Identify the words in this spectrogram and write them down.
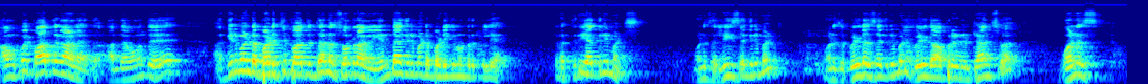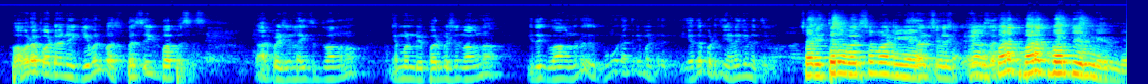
அவங்க போய் பார்த்துருக்காங்க. அந்த வந்து அக்ரிமெண்ட்டை படித்து பார்த்துட்டு தானே சொல்கிறாங்க எந்த அக்ரிமெண்ட்டை படிக்கணும்னு இருக்கு இல்லையா? Three agreements one is lease agreement one is builders agreement build operate and transfer one is power of given for specific purposes corporation licence வாங்கணும் எம்என்பி பர்மிஷன் வாங்கணும். இதுக்கு வாங்கணும் மூணு அக்ரிமெண்ட் இருக்கு. எதை படிச்சு எனக்கு என்ன தெரியும்? சார் இத்தனை வருஷமா நீங்க சார், சார், பரத் பரத் பரத் இருங்க இருங்க.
